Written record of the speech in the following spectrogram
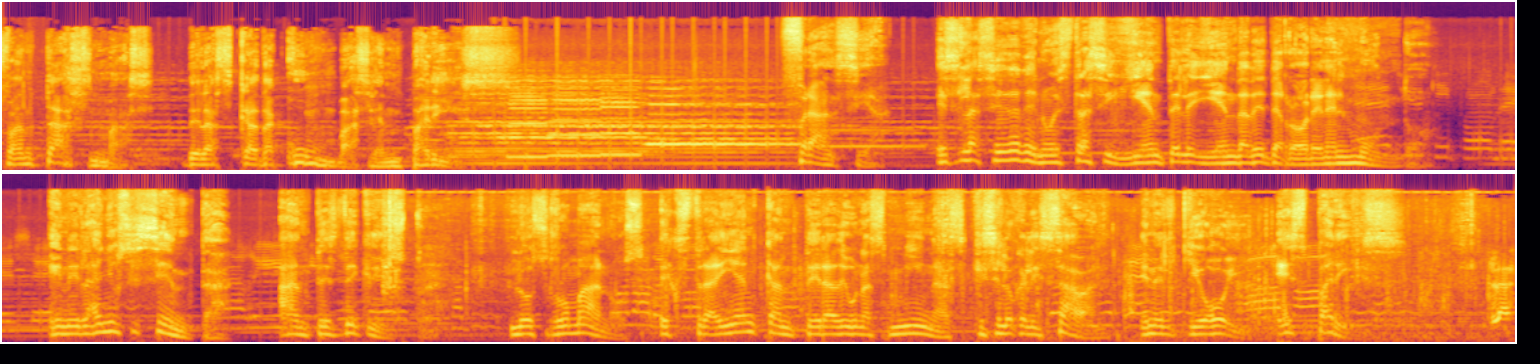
Fantasmas de las catacumbas en París. Francia es la sede de nuestra siguiente leyenda de terror en el mundo. En el año 60 antes de Cristo, los romanos extraían cantera de unas minas que se localizaban en el que hoy es París. Las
